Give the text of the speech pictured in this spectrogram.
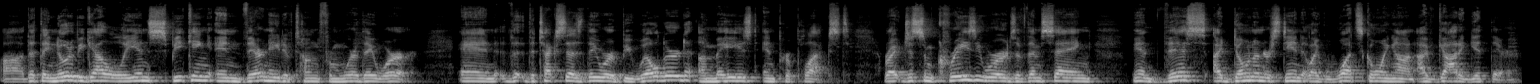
uh, that they know to be Galileans speaking in their native tongue from where they were. And the, the text says they were bewildered, amazed, and perplexed, right? Just some crazy words of them saying, Man, this, I don't understand it. Like, what's going on? I've got to get there.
